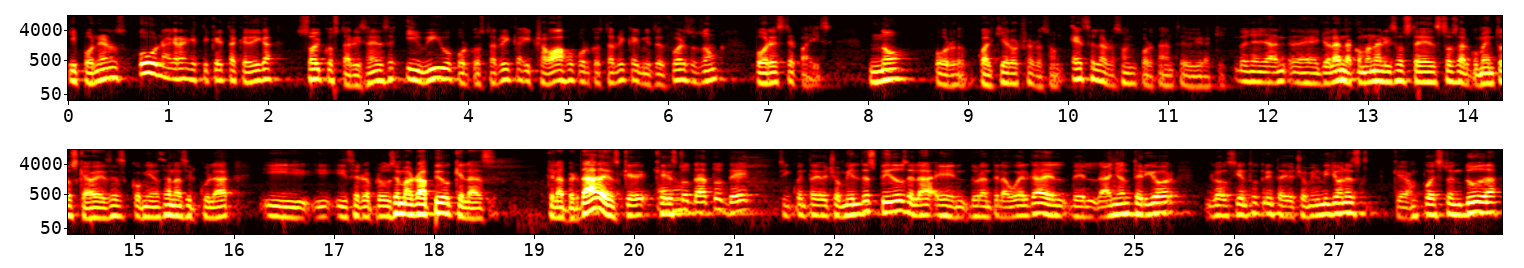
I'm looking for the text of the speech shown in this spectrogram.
y ponernos una gran etiqueta que diga soy costarricense y vivo por Costa Rica y trabajo por Costa Rica y mis esfuerzos son por este país. No por cualquier otra razón. Esa es la razón importante de vivir aquí. Doña eh, Yolanda, ¿cómo analiza usted estos argumentos que a veces comienzan a circular y, se reproducen más rápido que las, que las verdades? Que, estos datos de 58 mil despidos durante la huelga del, año anterior, los 138 mil millones que han puesto en duda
